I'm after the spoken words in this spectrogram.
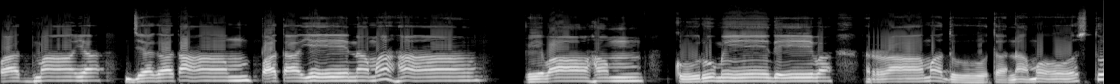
పద్మాయ జగతాం పతయే నమ వివాహం కురు మే దేవ రామదూత నమోస్తు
